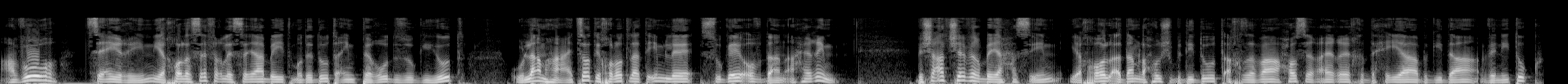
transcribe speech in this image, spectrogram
עבור צעירים יכול הספר לסייע בהתמודדות עם פירוד זוגיות, אולם העצות יכולות להתאים לסוגי אובדן אחרים. בשעת שבר ביחסים יכול אדם לחוש בדידות, אכזבה, חוסר ערך, דחייה, בגידה וניתוק.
